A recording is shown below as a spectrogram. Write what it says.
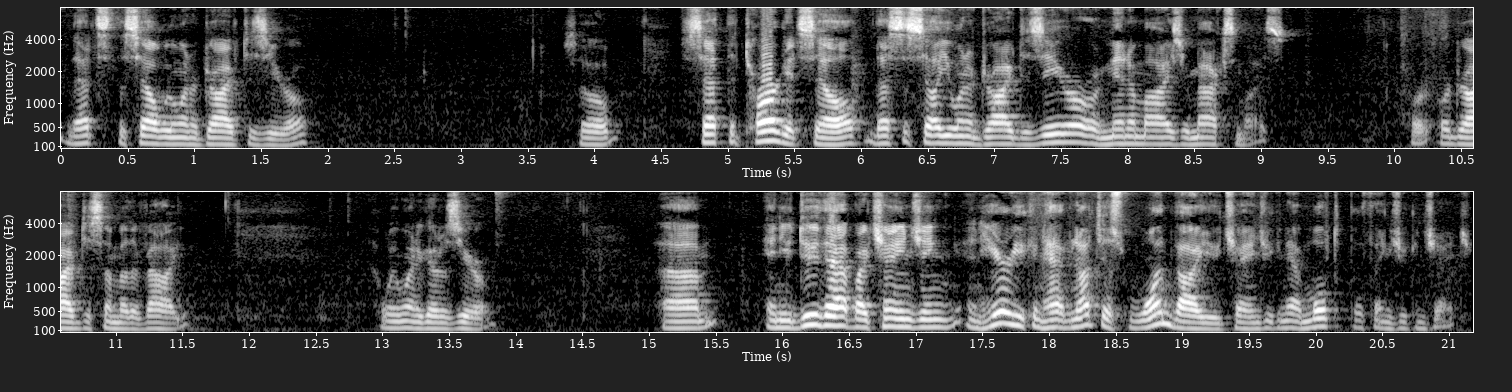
that's the cell we want to drive to zero. So set the target cell, that's the cell you want to drive to zero or minimize or maximize or, or drive to some other value. We want to go to zero. Um, and you do that by changing, and here you can have not just one value change, you can have multiple things you can change.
